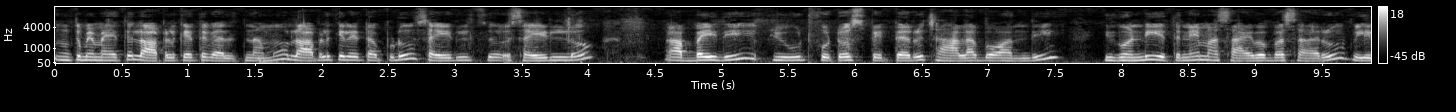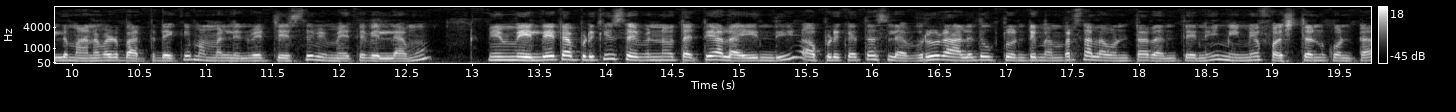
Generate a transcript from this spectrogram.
ఇంకా మేమైతే లోపలికైతే వెళ్తున్నాము. లోపలికి వెళ్ళేటప్పుడు సైడ్ సైడ్లో అబ్బాయిది క్యూట్ ఫొటోస్ పెట్టారు. చాలా బాగుంది. ఇదిగోండి ఇతనే మా సాయిబాబా సారు. వీళ్ళు మనవడి బర్త్డేకి మమ్మల్ని ఇన్వైట్ చేస్తే మేమైతే వెళ్ళాము. మేము వెళ్ళేటప్పటికి సెవెన్ థర్టీ అలా అయింది. అప్పటికైతే అసలు ఎవరూ రాలేదు. ఒక ట్వంటీ మెంబర్స్ అలా ఉంటారు అంతేని. మేమే ఫస్ట్ అనుకుంటా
